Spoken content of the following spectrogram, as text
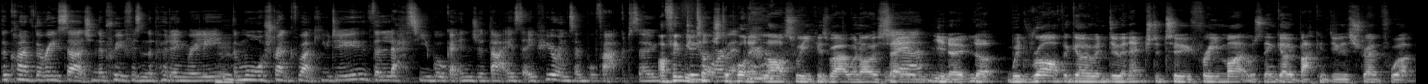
the kind of the research and the proof is in the pudding. Really, Hmm. the more strength work you do, the less you will get injured. That is a pure and simple fact. So I think we touched upon it last week as well when I was saying, Yeah. you know, look, we'd rather go and do an extra two, three miles than go back and do the strength work.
